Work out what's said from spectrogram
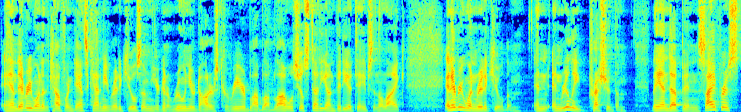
And everyone at the California Dance Academy ridicules them. You're going to ruin your daughter's career, blah, blah, blah. Well, she'll study on videotapes and the like. And everyone ridiculed them and, and really pressured them. They end up in Cyprus.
